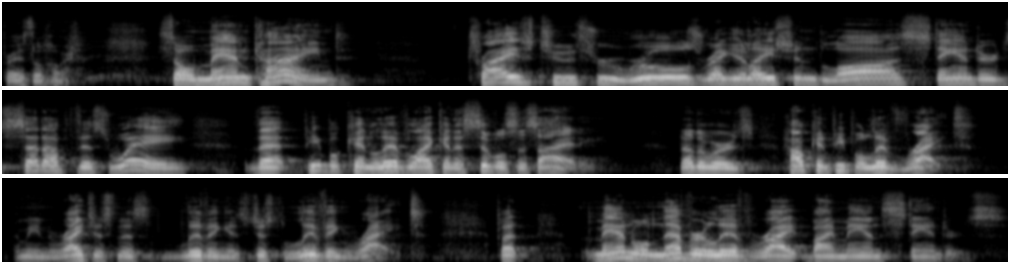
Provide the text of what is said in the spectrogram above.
praise the Lord. So mankind tries to, through rules, regulations, laws, standards, set up this way that people can live like in a civil society. In other words, how can people live right? I mean, righteousness living is just living right. But man will never live right by man's standards.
